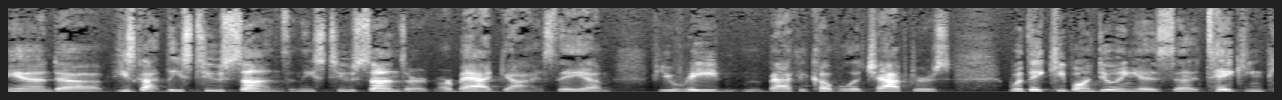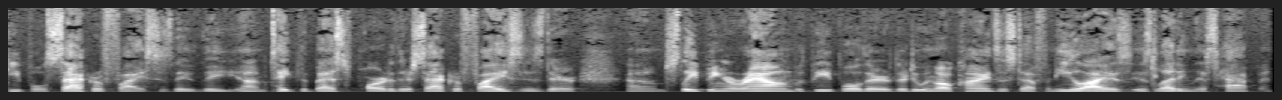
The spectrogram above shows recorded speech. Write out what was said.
And uh, he's got these two sons, and these two sons are, are bad guys. They, um, if you read back a couple of chapters, what they keep on doing is uh, taking people's sacrifices. They, they um, take the best part of their sacrifices. They're um, sleeping around with people. They're, they're doing all kinds of stuff, and Eli is, is letting this happen.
